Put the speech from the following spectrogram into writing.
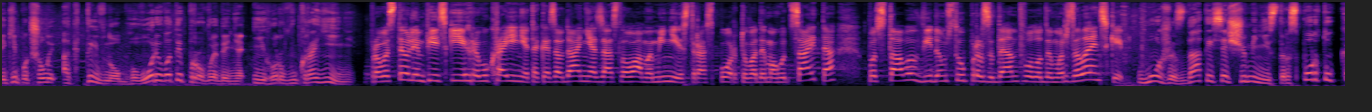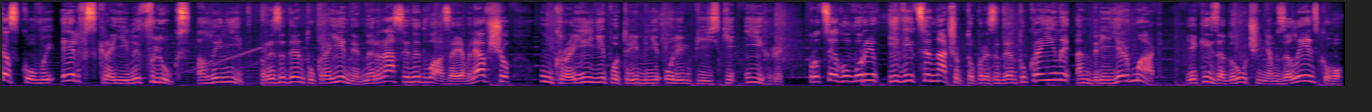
які почали активно обговорювати проведення ігор в Україні. Провести Олімпійські ігри в Україні таке завдання, за словами міністра спорту Вадима Гудсайта, поставив відомству президент Володимир Зеленський. Може здатися, що міністр спорту казковий ельф з країни Флюкс. Але ні, президент України не раз і не два заявляв, що Україні потрібні Олімпійські ігри. Про це говорив і віце-начебто президент України Андрій Єрмак, який за дорученням Зеленського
